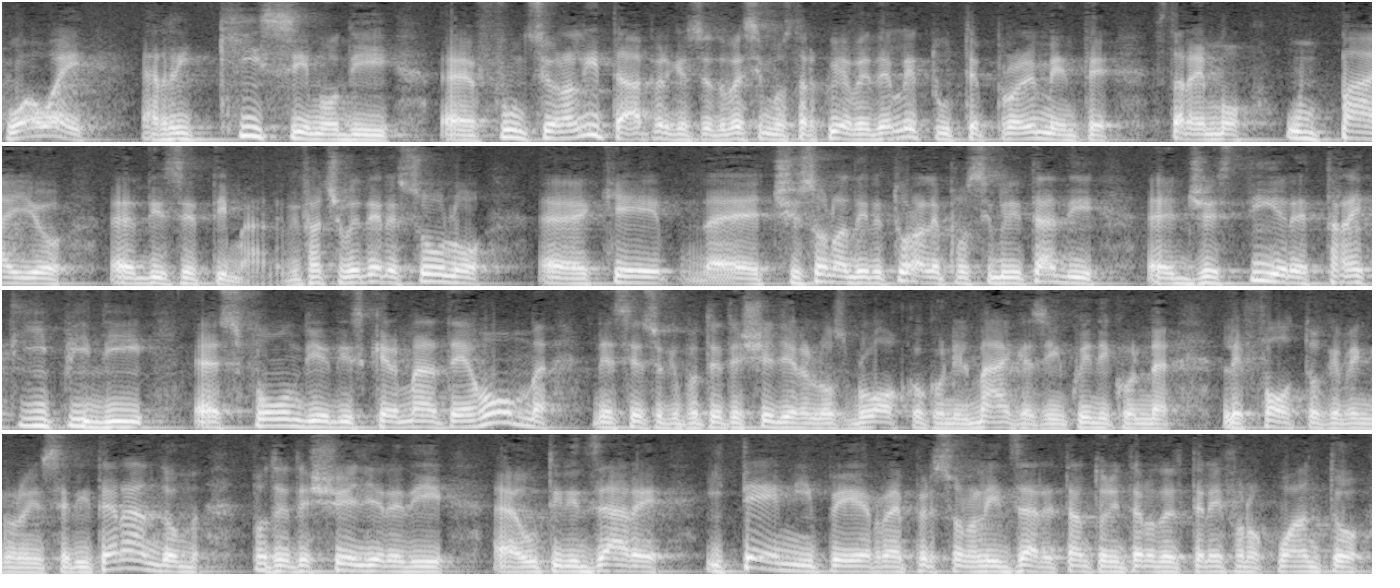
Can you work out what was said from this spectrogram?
Huawei, ricchissimo di eh, funzionalità perché se dovessimo stare qui a vederle tutte probabilmente staremmo un paio eh, di settimane. Vi faccio vedere solo eh, che eh, ci sono addirittura le possibilità di eh, gestire tre tipi di eh, sfondi e di schermate home, nel senso che potete scegliere lo sblocco con il magazine, quindi con le foto che vengono inserite random, potete scegliere di utilizzare i temi per personalizzare tanto all'interno del telefono quanto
